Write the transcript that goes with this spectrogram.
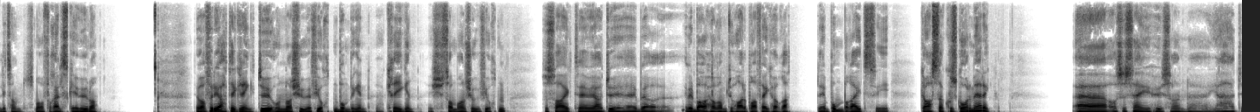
litt sånn småforelska i hun da, det var fordi at jeg ringte hun under 2014-bombingen, krigen, sommeren 2014. Så sa jeg til henne ja, du, jeg, vil bare høre om du har det bra, for jeg hører at det er bombereids i Gaza, hvordan går det med deg? Eh, og så sier hun sånn eh, ja, du,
